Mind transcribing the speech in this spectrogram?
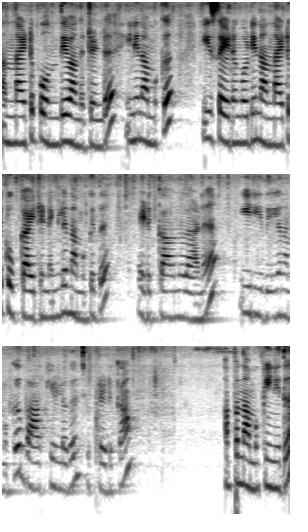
നന്നായിട്ട് പൊന്തി വന്നിട്ടുണ്ട്. ഇനി നമുക്ക് ഈ സൈഡും കൂടി നന്നായിട്ട് കുക്കായിട്ടുണ്ടെങ്കിൽ നമുക്കിത് എടുക്കാവുന്നതാണ്. ഈ രീതിയിൽ നമുക്ക് ബാക്കിയുള്ളതും ചുട്ടെടുക്കാം. അപ്പം നമുക്കിനിത്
